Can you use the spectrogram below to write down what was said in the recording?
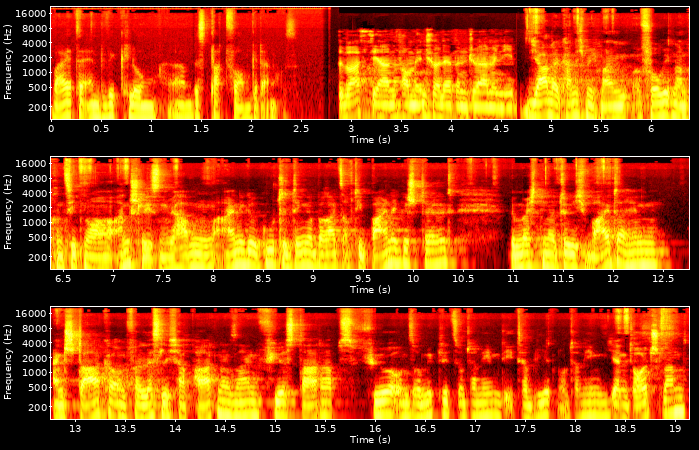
Weiterentwicklung ähm, des Plattformgedankens. Sebastian vom InsurLab in Germany. Ja, da kann ich mich meinem Vorredner im Prinzip nur anschließen. Wir haben einige gute Dinge bereits auf die Beine gestellt. Wir möchten natürlich weiterhin ein starker und verlässlicher Partner sein für Startups, für unsere Mitgliedsunternehmen, die etablierten Unternehmen hier in Deutschland.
